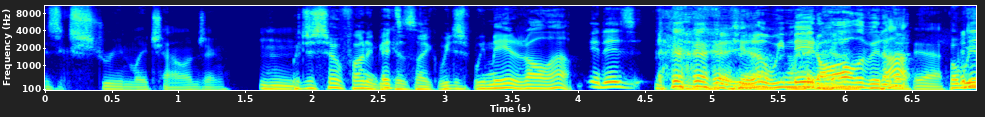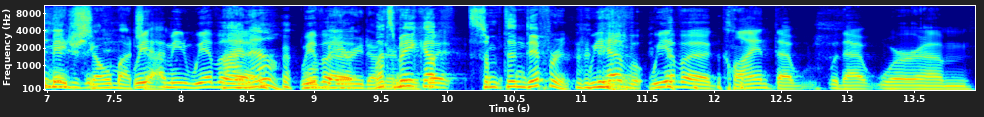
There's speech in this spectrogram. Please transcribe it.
is extremely challenging. Mhm. Which is so funny because like we just we made it all up. It is you know, we made all of it up. Yeah, but It we is made interesting. so much. We, up. I mean, we have a I know. we have We're a buried Let's make underneath. up something different. we have we have a client that that we're um,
